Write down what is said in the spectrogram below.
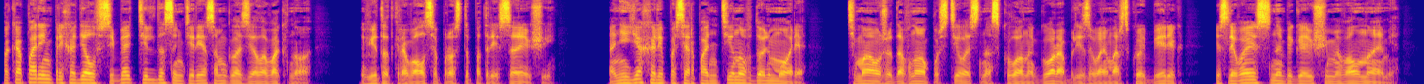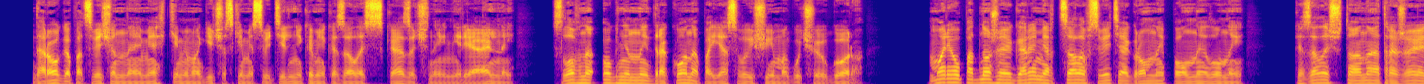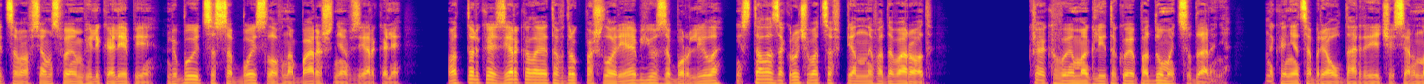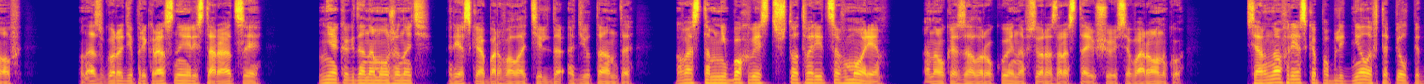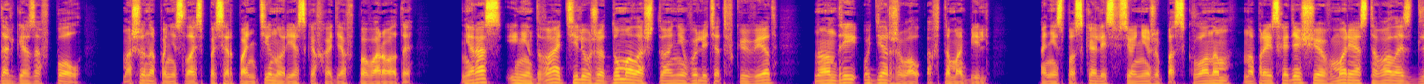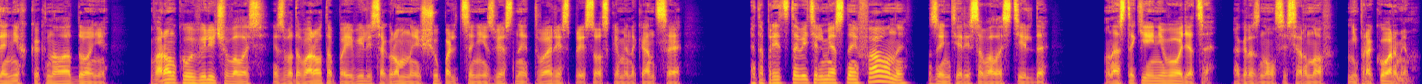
Пока парень приходил в себя, Тильда с интересом глазела в окно. Вид открывался просто потрясающий. Они ехали по серпантину вдоль моря. Тьма уже давно опустилась на склоны гор, облизывая морской берег, и сливаясь с набегающими волнами. Дорога, подсвеченная мягкими магическими светильниками, казалась сказочной, нереальной, словно огненный дракон, опоясывающий могучую гору. Море у подножия горы мерцало в свете огромной полной луны. Казалось, что она отражается во всем своем великолепии, любуется собой, словно барышня в зеркале. Вот только зеркало это вдруг пошло рябью, забурлило и стало закручиваться в пенный водоворот. «Как вы могли такое подумать, сударыня?» Наконец обрел дар речи Сернов. «У нас в городе прекрасные ресторации». «Некогда нам ужинать», — резко оборвала Тильда адъютанта. «У вас там не бог весть, что творится в море». Она указала рукой на всю разрастающуюся воронку. Сернов резко побледнел и втопил педаль газа в пол. Машина понеслась по серпантину, резко входя в повороты. Не раз и не два Тиль уже думала, что они вылетят в кювет, но Андрей удерживал автомобиль. Они спускались все ниже по склонам, но происходящее в море оставалось для них как на ладони. Воронка увеличивалась, из водоворота появились огромные щупальца неизвестной твари с присосками на конце. «Это представитель местной фауны?» — заинтересовалась Тильда. «У нас такие не водятся», — огрызнулся Сернов. «Не прокормим».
